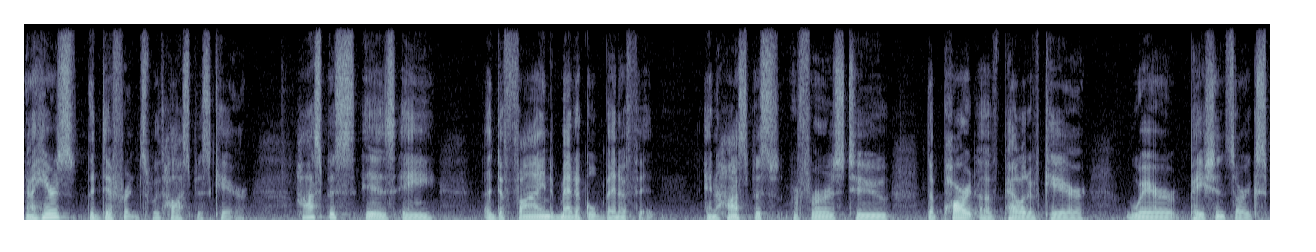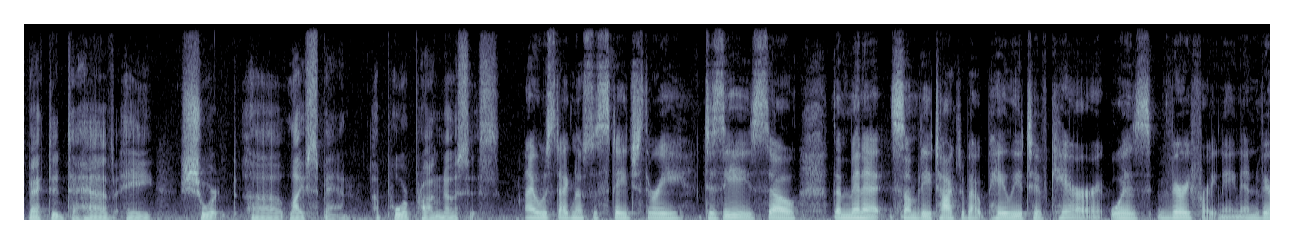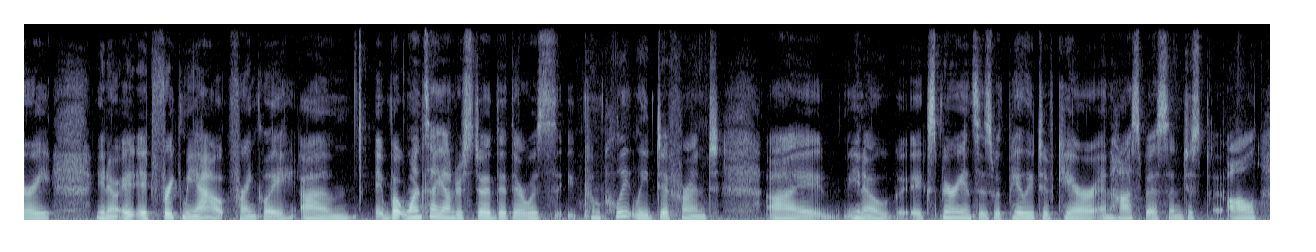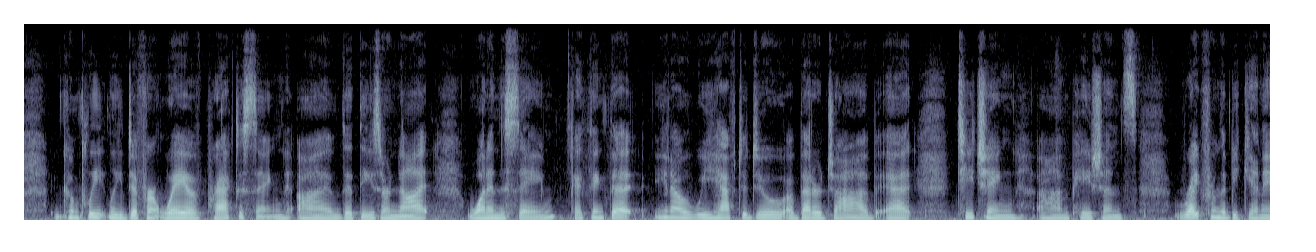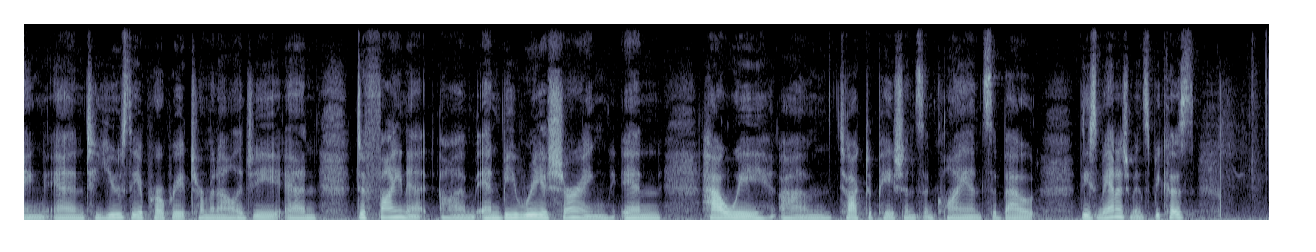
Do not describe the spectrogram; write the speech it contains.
Now here's the difference with hospice care. Hospice is a, a defined medical benefit and hospice refers to the part of palliative care where patients are expected to have a short uh, lifespan, a poor prognosis. I was diagnosed with stage three disease. So the minute somebody talked about palliative care was very frightening and very, you know, it, it freaked me out, frankly. Um, but once I understood that there was completely different, uh, you know, experiences with palliative care and hospice, and just all completely different way of practicing. Uh, that these are not one and the same. I think that you know we have to do a better job at teaching um, patients right right from the beginning and to use the appropriate terminology and define it um, and be reassuring in how we um, talk to patients and clients about these managements. Because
